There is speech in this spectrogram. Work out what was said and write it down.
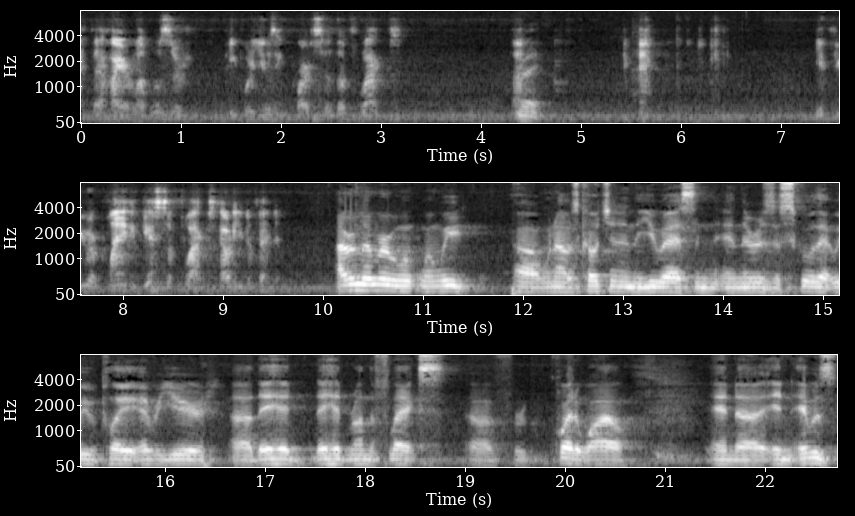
at the higher levels, there's people using parts of the flex. Uh, right. If you are playing against the flex, how do you defend it? I remember when we uh, when I was coaching in the U.S. and, and there was a school that we would play every year. Uh, they had they had run the flex uh, for quite a while, and uh, and it was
